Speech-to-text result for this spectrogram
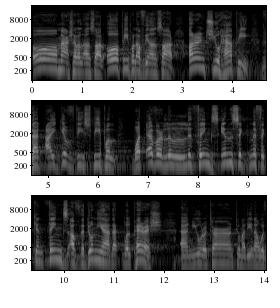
Oh, Ma'shar al Ansar, oh people of the Ansar, aren't you happy that I give these people whatever little things, insignificant things of the dunya that will perish, and you return to Medina with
